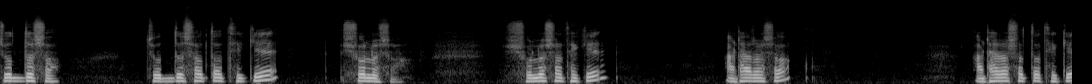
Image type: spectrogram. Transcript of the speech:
চোদ্দোশো চোদ্দোশত থেকে ষোলোশো ষোলোশো থেকে আঠারোশো আঠারোশত থেকে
